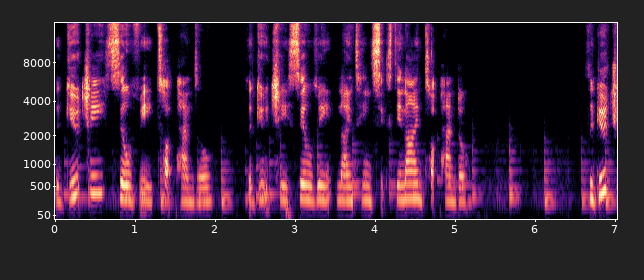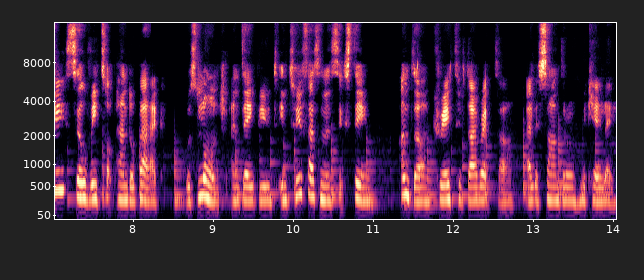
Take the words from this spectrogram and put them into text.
the Gucci Sylvie top handle, the Gucci Sylvie 1969 top handle. The Gucci Sylvie top handle bag was launched and debuted in 2016 under creative director Alessandro Michele.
